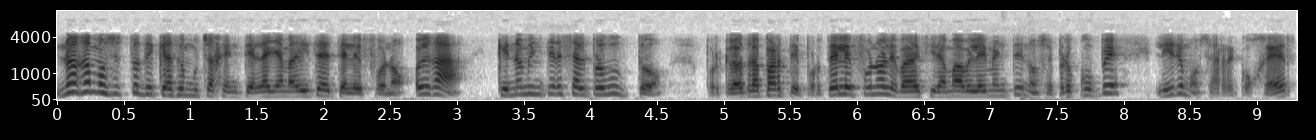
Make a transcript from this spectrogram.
No hagamos esto de que hace mucha gente, la llamadita de teléfono. Oiga, que no me interesa el producto, porque la otra parte por teléfono le va a decir amablemente, no se preocupe, le iremos a recoger.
